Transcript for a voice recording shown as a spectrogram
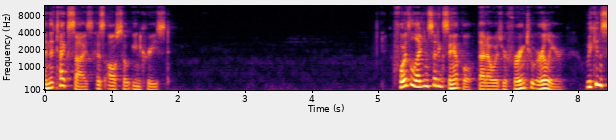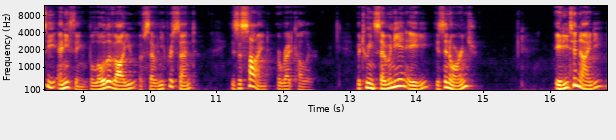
and the text size has also increased. For the legend set example that I was referring to earlier, we can see anything below the value of 70% is assigned a red color. Between 70 and 80 is in orange, 80 to 90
